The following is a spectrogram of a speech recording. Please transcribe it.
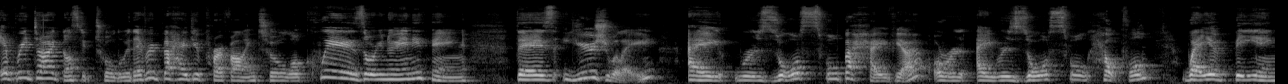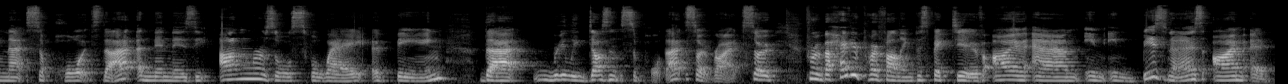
every diagnostic tool, with every behavior profiling tool or quiz or, you know, anything, there's usually a resourceful behavior or a resourceful, helpful way of being that supports that. And then there's the unresourceful way of being that really doesn't support that. So, right. So, from a behavior profiling perspective, I am in, in business, I'm a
